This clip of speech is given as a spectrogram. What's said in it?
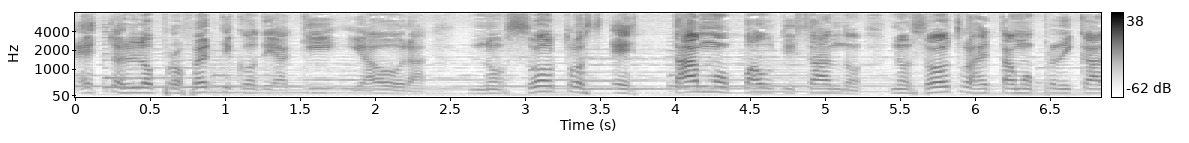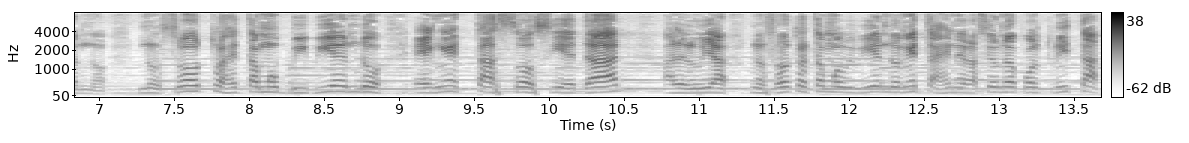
Esto es lo profético de aquí y ahora. Nosotros estamos bautizando, nosotros estamos predicando, nosotros estamos viviendo en esta sociedad, aleluya, nosotros estamos viviendo en esta generación de oportunistas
